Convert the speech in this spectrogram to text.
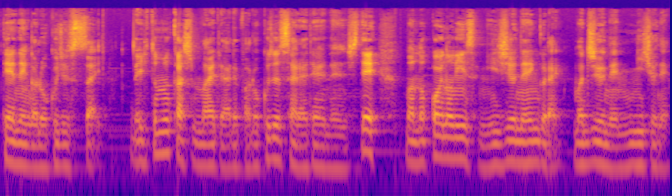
定年が60歳。で、一昔前であれば60歳で定年して、まあ残りの人生20年ぐらい、まあ10年、20年、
